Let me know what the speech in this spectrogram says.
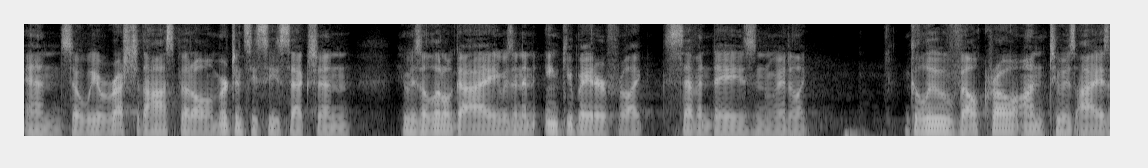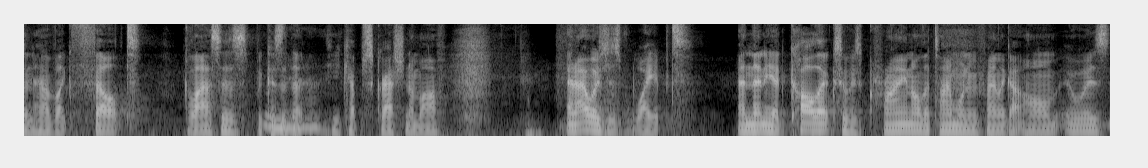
And so we were rushed to the hospital, emergency C section. He was a little guy. He was in an incubator for like seven days, and we had to like glue Velcro onto his eyes and have like felt glasses because of that. He kept scratching them off. And I was just wiped. And then he had colic, so he was crying all the time when we finally got home. It was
